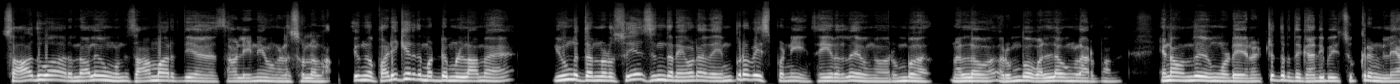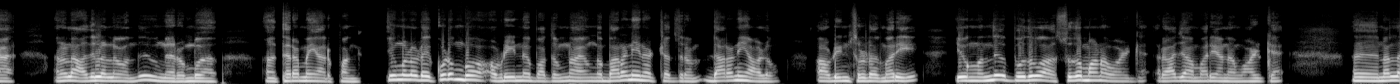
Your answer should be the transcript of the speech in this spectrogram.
சாதுவாக இருந்தாலும் இவங்க வந்து சாமர்த்தியசாலின்னு இவங்கள சொல்லலாம். இவங்க படிக்கிறது மட்டும் இல்லாமல் இவங்க தன்னோட சுய சிந்தனையோட அதை இம்ப்ரவைஸ் பண்ணி செய்கிறதுல இவங்க ரொம்ப நல்ல ரொம்ப வல்லவங்களாக இருப்பாங்க. ஏன்னா வந்து இவங்களுடைய நட்சத்திரத்துக்கு அதிபதி சுக்கரன் இல்லையா? அதனால் அதுலலாம் வந்து இவங்க ரொம்ப திறமையாக இருப்பாங்க. இவங்களுடைய குடும்பம் அப்படின்னு பார்த்தோம்னா இவங்க பரணி நட்சத்திரம் தரணி ஆளும் அப்படின்னு சொல்கிறது மாதிரி இவங்க வந்து பொதுவாக சுகமான வாழ்க்கை ராஜா மாதிரியான வாழ்க்கை நல்ல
